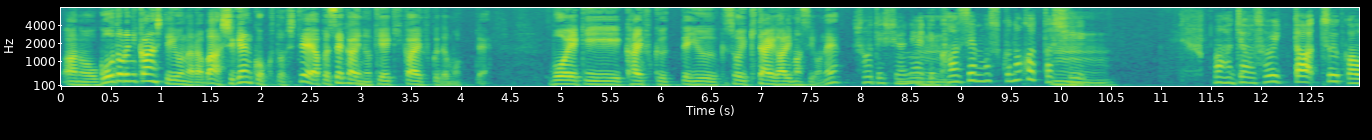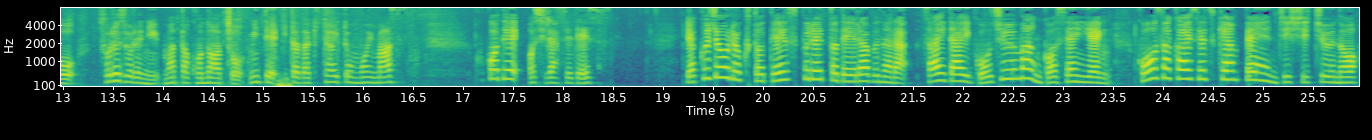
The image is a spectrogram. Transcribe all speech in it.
あの、5ドルに関して言うならば、資源国として、やっぱり世界の景気回復でもって、貿易回復っていう、そういう期待がありますよね。そうですよね、うん。で感染も少なかったし、うん。まあ、じゃあそういった通貨をそれぞれにまたこの後見ていただきたいと思います。ここでお知らせです。約定力と低スプレッドで選ぶなら最大50万5千円口座開設キャンペーン実施中の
